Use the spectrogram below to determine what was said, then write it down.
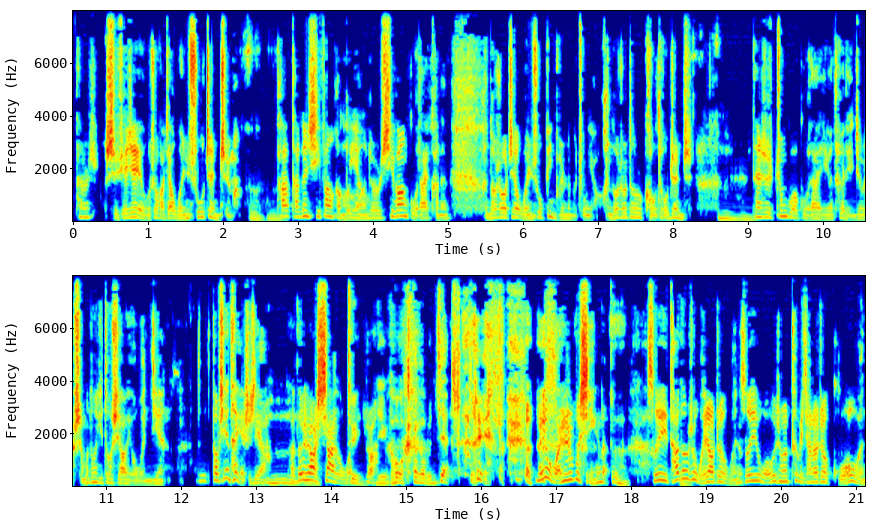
他们史学界有个说法叫文书政治嘛，嗯嗯它它跟西方很不一样，哦。就是西方古代可能很多时候这个文书并不是那么重要，很多时候都是口头政治，嗯但是中国古代一个特点就是什么东西都是要有文件的，到现在也是这样，嗯它都是要下个文对是吧？你给我看个文件，对，没有文是不行的。嗯。所以它都是围绕这个文，所以我为什么特别强调这个国文，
